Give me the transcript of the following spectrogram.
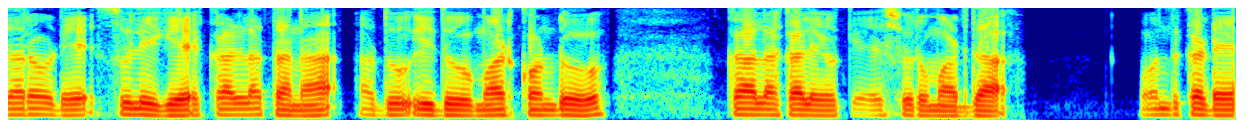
ದರೋಡೆ, ಸುಲಿಗೆ, ಕಳ್ಳತನ ಅದು ಇದು ಮಾಡಿಕೊಂಡು ಕಾಲ ಕಳೆಯೋಕೆ ಶುರು ಮಾಡ್ದ. ಒಂದು ಕಡೆ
